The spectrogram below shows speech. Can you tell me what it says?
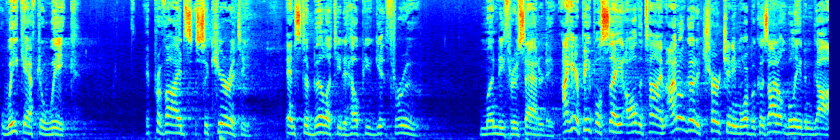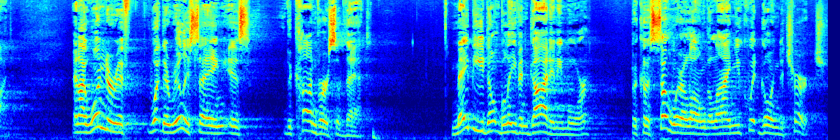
week after week, it provides security and stability to help you get through Monday through Saturday. I hear people say all the time, I don't go to church anymore because I don't believe in God. And I wonder if what they're really saying is the converse of that. Maybe you don't believe in God anymore because somewhere along the line you quit going to church.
